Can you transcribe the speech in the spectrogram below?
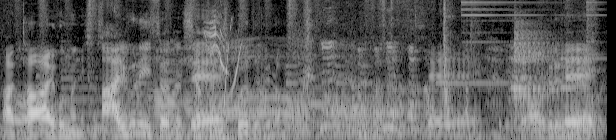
아, 다 알고는 있었어요. 아, 알고는 있었는데. 보여드리려고. 네, 예. 어, 그러네요.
